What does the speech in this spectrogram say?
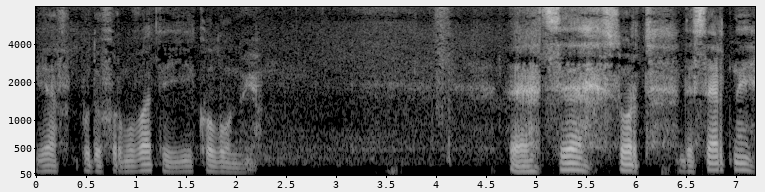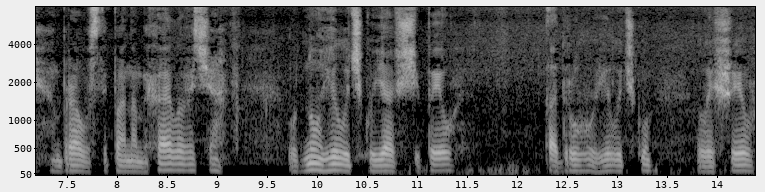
я буду формувати її колоною. Е, Це сорт десертний, брав у Степана Михайловича. Одну гілочку я вщепив, а другу гілочку лишив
